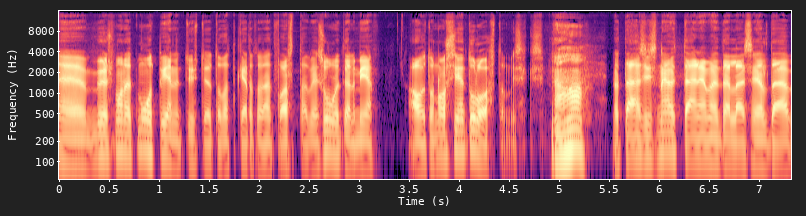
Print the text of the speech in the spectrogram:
Ö, Myös monet muut pienet yhtiöt ovat kertoneet vastaavia suunnitelmia auton osien tulostamiseksi. Aha. No tämä siis näyttää enemmän tällaiselta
